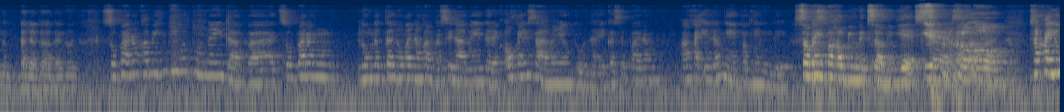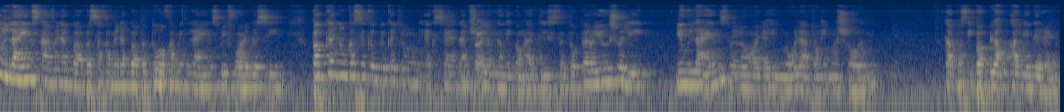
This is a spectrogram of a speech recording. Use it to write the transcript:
nagdalaga ganun. So parang kami hindi mo tunay dapat. So parang nung nagtanungan na kami, sinabi ni Direk, okay sa amin yung tunay. Kasi parang kakailang eh pag hindi. Sabay pa kaming nagsabing yes. Yes, oo. Tsaka yung lines namin, nagbabasa kami, nagbabatuho kaming lines before the scene. Pag ganun kasi kabigat yung eksena, I'm sure alam ng ibang artista to, pero usually, yung lines, may memoryahin mo, wala pang emosyon. Tapos iba-block ka ni Direk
